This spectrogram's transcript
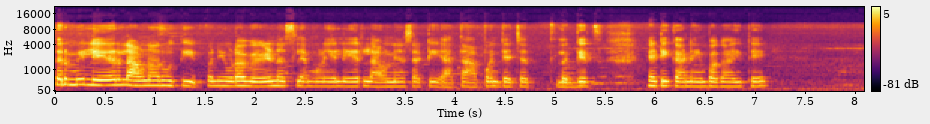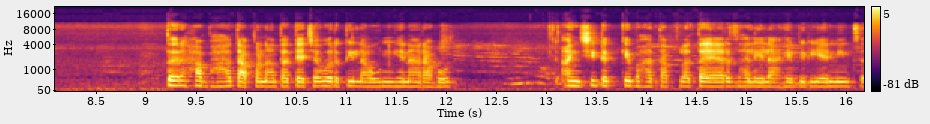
तर मी लेअर लावणार होती पण एवढा वेळ नसल्यामुळे लेअर लावण्यासाठी आता आपण त्याच्यात लगेच या ठिकाणी बघा इथे तर हा भात आपण आता त्याच्यावरती लावून घेणार आहोत. ऐंशी टक्के भात आपला तयार झालेला आहे बिर्याणीचं.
